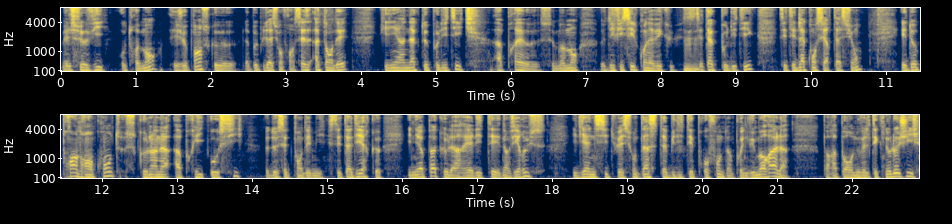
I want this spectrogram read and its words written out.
mais elle se vit autrement. Et je pense que la population française attendait qu'il y ait un acte politique après euh, ce moment euh, difficile qu'on a vécu. Mmh. Cet acte politique, c'était de la concertation et de prendre en compte ce que l'on a appris aussi de cette pandémie. C'est-à-dire que il n'y a pas que la réalité d'un virus, il y a une situation d'instabilité profonde d'un point de vue moral par rapport aux nouvelles technologies,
